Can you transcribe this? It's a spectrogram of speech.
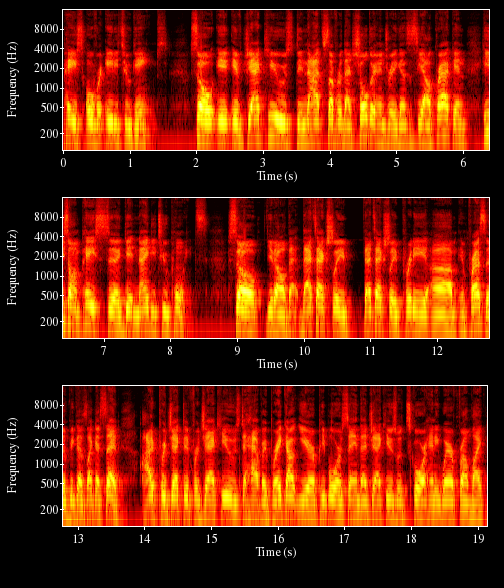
pace over 82 games. So if, if Jack Hughes did not suffer that shoulder injury against the Seattle Kraken, he's on pace to get 92 points. So you know that that's actually that's actually pretty um, impressive because, like I said, I projected for Jack Hughes to have a breakout year. People were saying that Jack Hughes would score anywhere from like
